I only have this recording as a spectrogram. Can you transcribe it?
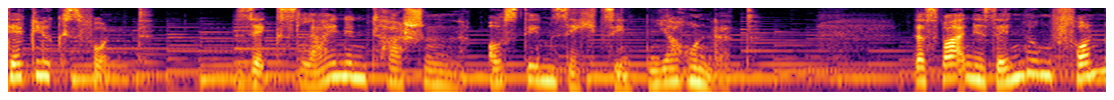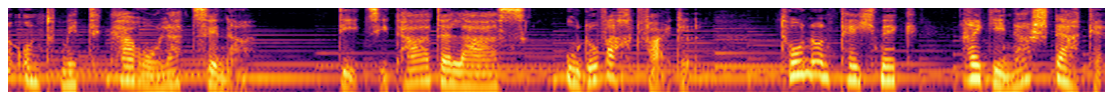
Der Glücksfund. Sechs Leinentaschen aus dem 16. Jahrhundert. Das war eine Sendung von und mit Carola Zinner. Die Zitate las Udo Wachtfeitel. Ton und Technik Regina Stärke.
